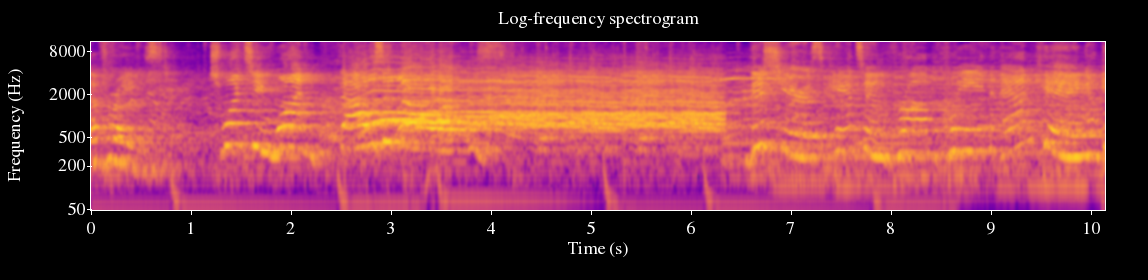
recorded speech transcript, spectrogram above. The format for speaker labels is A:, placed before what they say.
A: have raised $21,000. This year's Canton Prom Queen and King.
